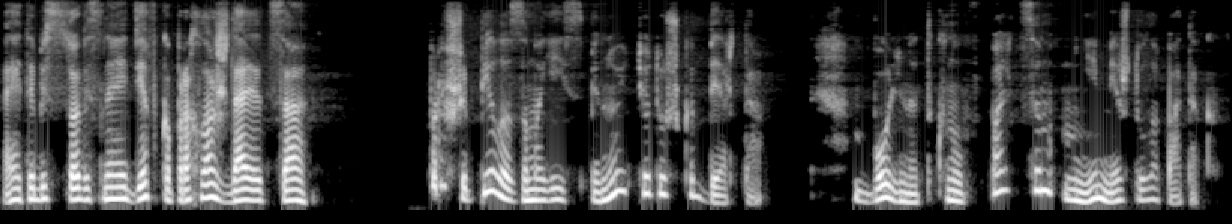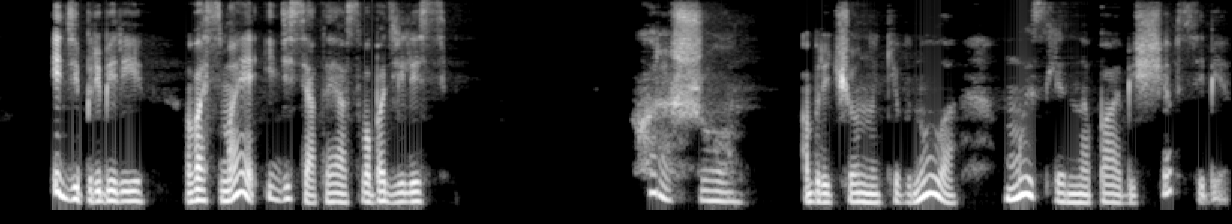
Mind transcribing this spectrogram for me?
а эта бессовестная девка прохлаждается!» прошипела за моей спиной тетушка Берта, больно ткнув пальцем мне между лопаток. Иди прибери, восьмая и десятая освободились. Хорошо, обреченно кивнула, мысленно пообещав себе,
